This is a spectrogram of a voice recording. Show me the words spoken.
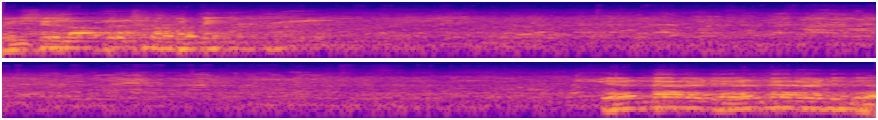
ವಿಶಿಲ್ ಆದ ತಕ್ಷಣ ಬನ್ನಿ. ಎರಡನೇ ರೈಡ್ ಎರಡನೇ ರೈಡ್ ಇದೆ.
